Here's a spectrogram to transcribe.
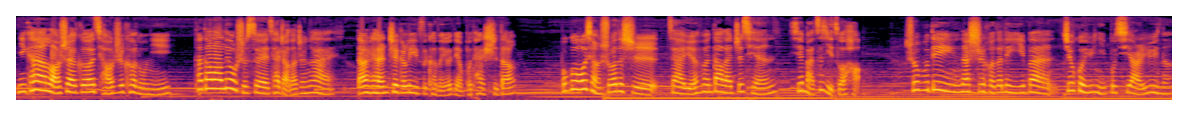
你看老帅哥乔治克鲁尼，他到了六十岁才找到真爱，当然这个例子可能有点不太适当。不过我想说的是，在缘分到来之前，先把自己做好，说不定那适合的另一半就会与你不期而遇呢。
